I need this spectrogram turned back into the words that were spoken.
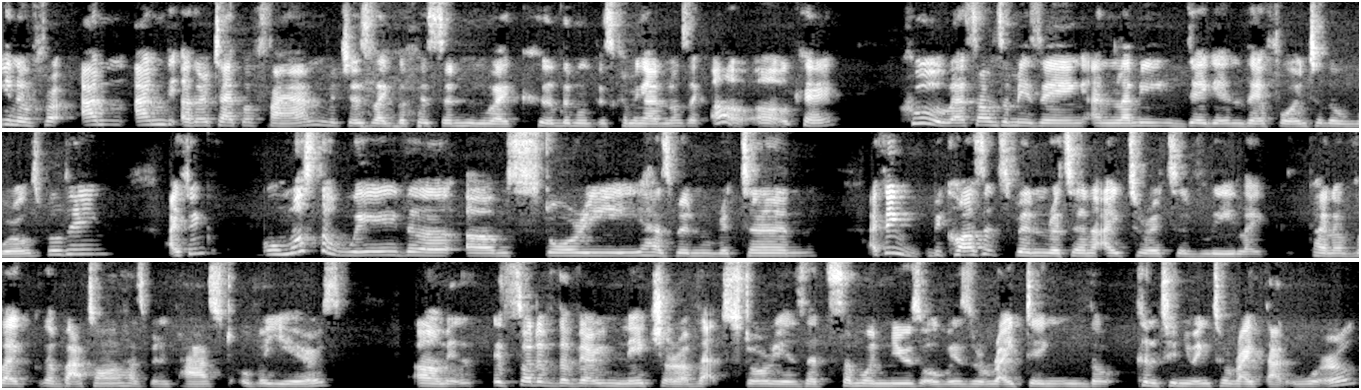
you know, for I'm I'm the other type of fan, which is like the person who like heard the movie is coming out and I was like, oh, oh, okay, cool, that sounds amazing, and let me dig in therefore into the world building. I think almost the way the um, story has been written I think because it's been written iteratively, like kind of like the baton has been passed over years. Um, it, it's sort of the very nature of that story is that someone new is always writing the continuing to write that world.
